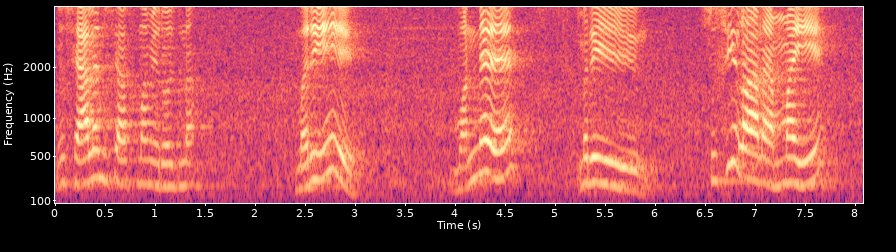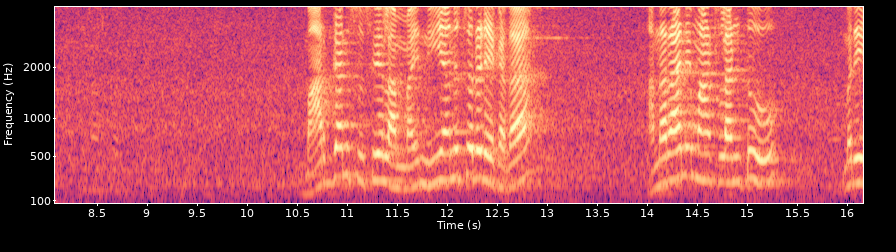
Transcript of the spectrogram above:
మేము ఛాలెంజ్ చేస్తున్నాం ఈ రోజున. మరి మొన్నే మరి సుశీల అనే అమ్మాయి మార్గాన్ని సుశీల అమ్మాయి నీ అనుచరుడే కదా? అనరాని మాటలంటూ మరి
